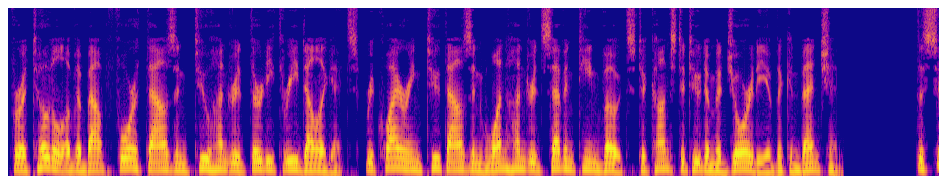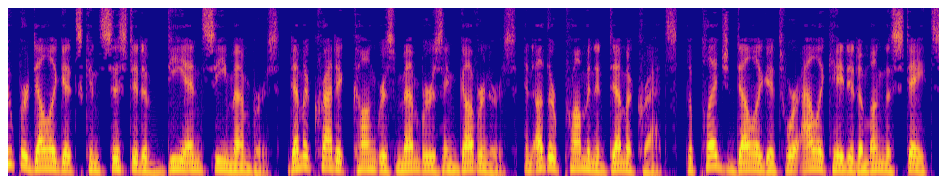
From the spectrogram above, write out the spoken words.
for a total of about 4,233 delegates, requiring 2,117 votes to constitute a majority of the convention. The superdelegates consisted of DNC members, Democratic Congress members and governors, and other prominent Democrats. The pledged delegates were allocated among the states,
